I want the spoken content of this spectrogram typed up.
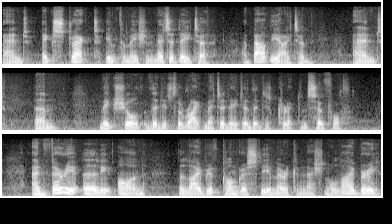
and extract information, metadata about the item and um, make sure that it's the right metadata that is correct and so forth. And very early on, the Library of Congress, the American National Library,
